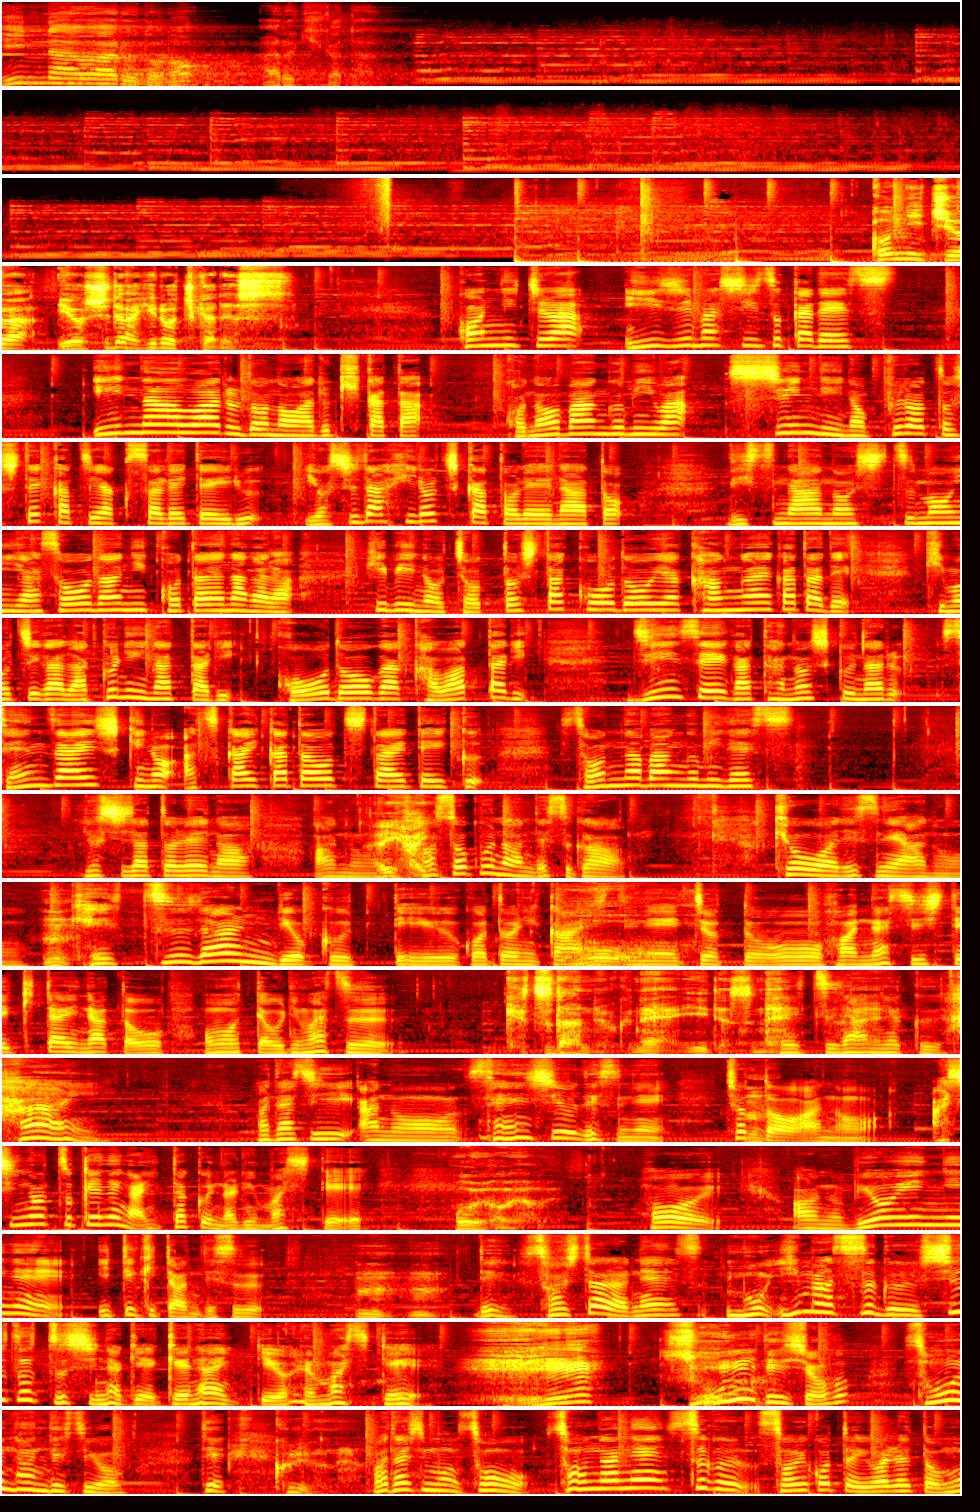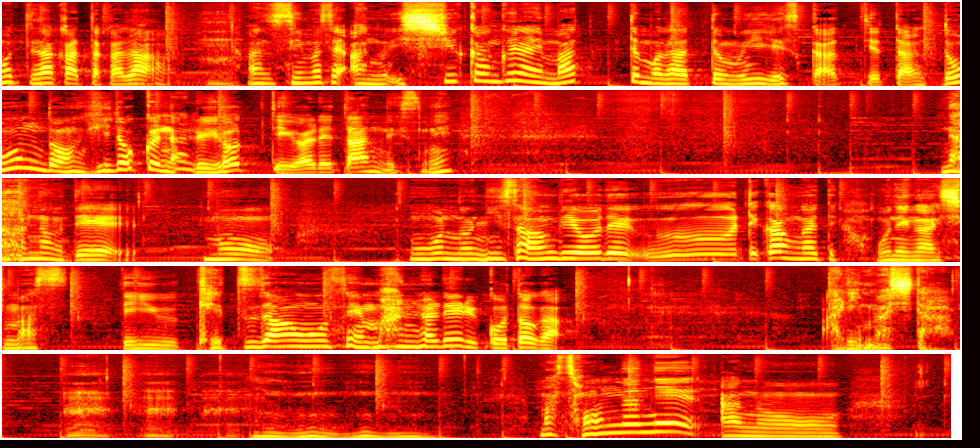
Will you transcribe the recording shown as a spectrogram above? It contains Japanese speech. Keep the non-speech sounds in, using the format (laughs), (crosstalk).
インナーワールドの歩き方。こんにちは吉田博親です。こんにちは飯島静香です。インナーワールドの歩き方。この番組は心理のプロとして活躍されている吉田博親トレーナーとリスナーの質問や相談に答えながら日々のちょっとした行動や考え方で気持ちが楽になったり行動が変わったり人生が楽しくなる潜在意識の扱い方を伝えていくそんな番組です。吉田トレーナーあの、はいはい。早速なんですが今日はですねあの、うん。決断力っていうことに関してねちょっとお話ししていきたいなと思っております決断力ねいいですね。決断力。はい、私あの先週ですねちょっと、うん。あの足の付け根が痛くなりまして。はいはいはい。はい。あの病院にね行ってきたんです。うんうん。でそしたらねもう今すぐ手術しなきゃいけないって言われまして。えー、そうええでしょ？そうなんですよでね私もそうそんなねすぐそういうこと言われると思ってなかったから「うんあのすいませんあの1週間ぐらい待ってもらってもいいですか?」って言ったらどんどんひどくなるよって言われたんですね。なのでもうほんの23秒でうーって考えて「お願いします」っていう決断を迫られることがありました。うんうんうんうんうんうんうんまあ、そんなね、あのー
